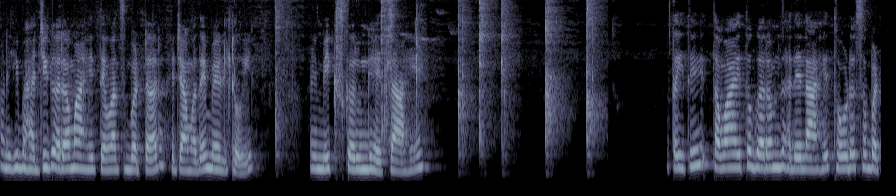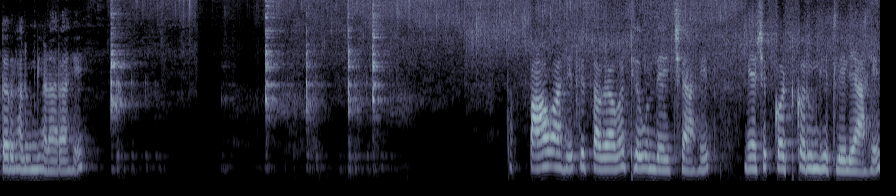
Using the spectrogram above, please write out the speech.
आणि ही भाजी गरम आहे तेव्हाच बटर ह्याच्यामध्ये मेल्ट होईल. आणि मिक्स करून घ्यायचं आहे. आता इथे तवा आहे तो गरम झालेला आहे. थोडंसं बटर घालून घेणार आहे. पाव आहेत ते तव्यावर ठेवून द्यायचे आहेत. मी असे कट करून घेतलेले आहेत.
